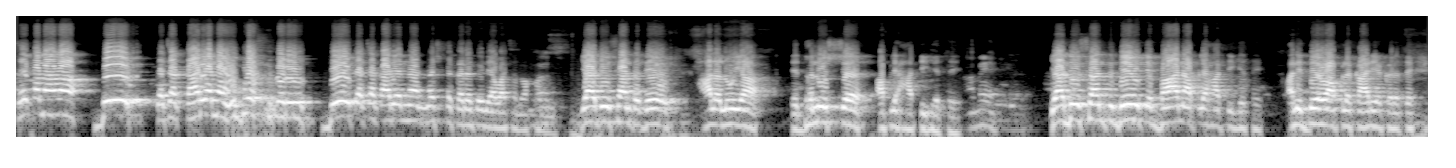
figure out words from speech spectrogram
शेतनाला देव त्याच्या कार्यांना उद्ध्वस्त करून देव त्याच्या कार्यांना नष्ट करत आहे देवाच्या लोकांना. या दिवसांत देव हाललुया ते धनुष्य आपल्या हाती घेते या दिवसांत देव ते बाण आपल्या हाती घेते आणि देव आपलं कार्य करत आहे.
